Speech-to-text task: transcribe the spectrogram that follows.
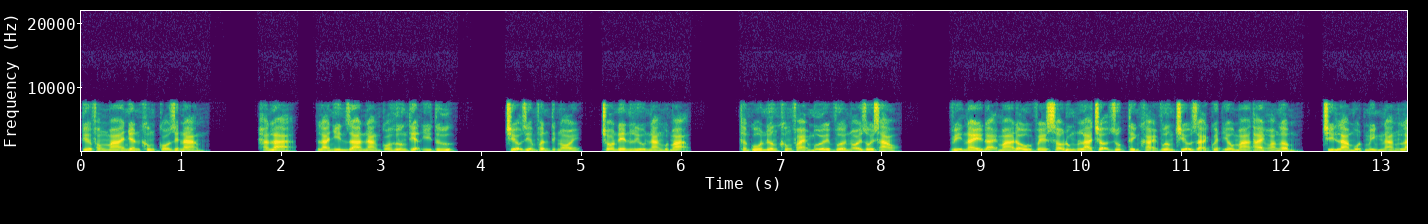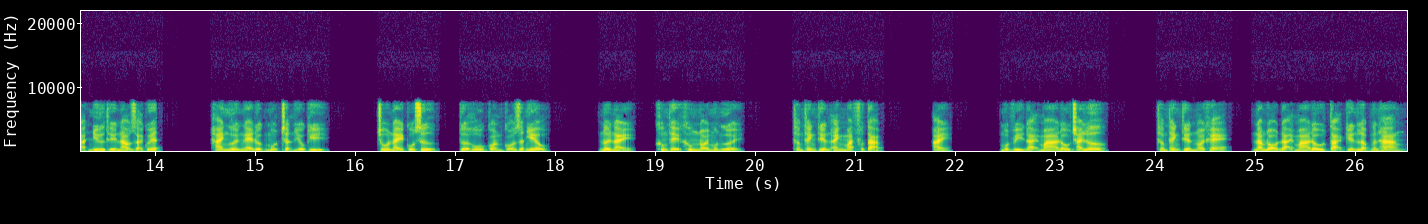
Kia phong ma nhân không có giết nàng. Hắn là là nhìn ra nàng có hướng thiện ý tứ. Triệu diễm phân tích nói, cho nên lưu nàng một mạng. Thầm cô nương không phải mới vừa nói rồi sao? Vị này đại ma đầu về sau đúng là trợ giúp tỉnh khải vương triều giải quyết yêu ma thai hoàng ẩm, chỉ là một mình nàng là như thế nào giải quyết? Hai người nghe được một trận hiếu kỳ. Chỗ này cố sự, tựa hồ còn có rất nhiều. Nơi này, không thể không nói một người. Thẩm thanh tiền ánh mắt phức tạp ai? Một vị đại ma đầu trai lơ. Thẩm thanh tiền nói khẽ, năm đó đại ma đầu tại kiến lập ngân hàng,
